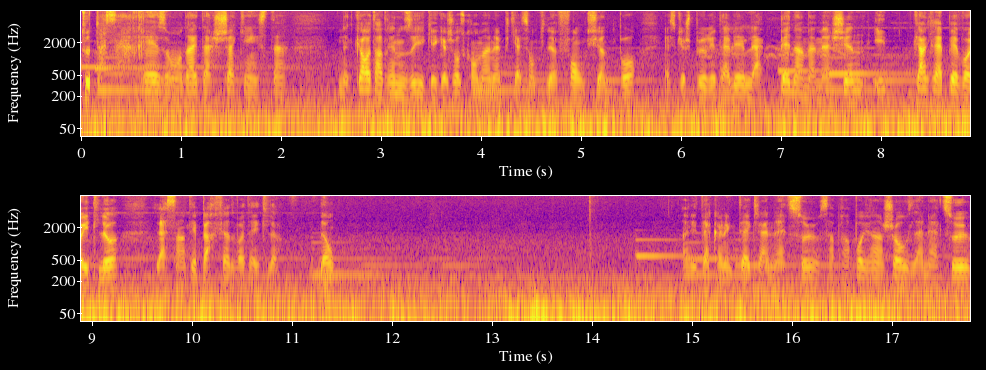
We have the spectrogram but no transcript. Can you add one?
Tout a sa raison d'être à chaque instant. Notre corps est en train de nous dire qu'il y a quelque chose qu'on met en application qui ne fonctionne pas. Est-ce que je peux rétablir la paix dans ma machine? Et quand la paix va être là, la santé parfaite va être là. Donc, en étant connecté avec la nature, ça prend pas grand-chose, la nature,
